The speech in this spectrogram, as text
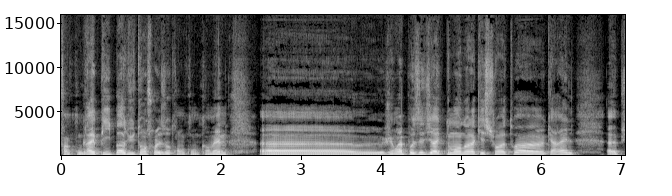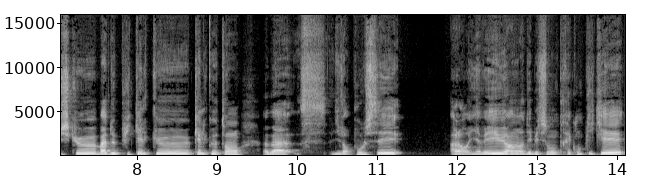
enfin qu'on grappille pas du temps sur les autres rencontres quand même. Euh, J'aimerais poser directement dans la question à toi, euh, Karel, euh, puisque bah, depuis quelques quelques temps, euh, bah, Liverpool c'est alors il y avait eu un, début de saison très compliqué.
